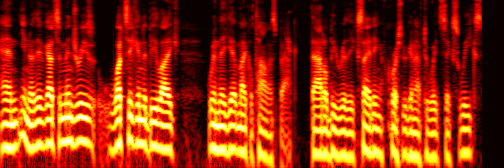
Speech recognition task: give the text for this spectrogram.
And, you know, they've got some injuries. What's he going to be like when they get Michael Thomas back? That'll be really exciting. Of course, we're going to have to wait six weeks.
